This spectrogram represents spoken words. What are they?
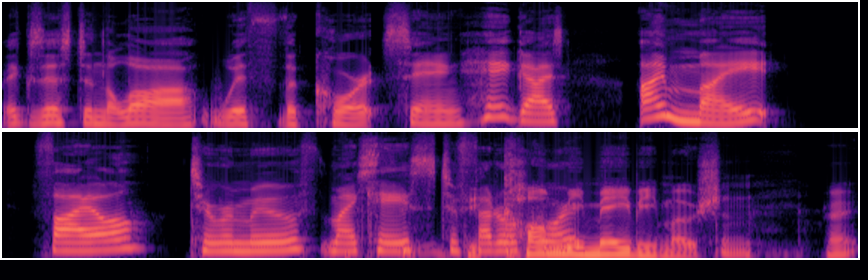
exist in the law with the court saying, hey guys, I might file to remove my case to the federal call court. me maybe motion, right?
